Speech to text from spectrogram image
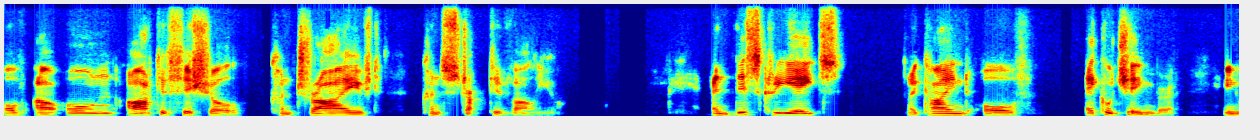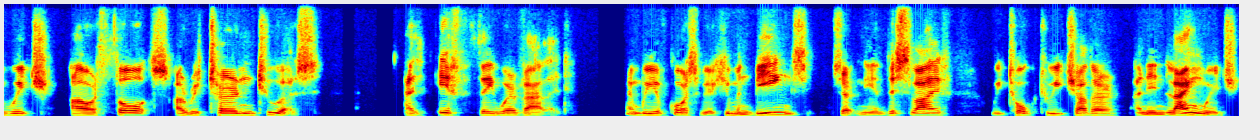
of our own artificial, contrived, constructive value. And this creates a kind of echo chamber in which our thoughts are returned to us as if they were valid. And we, of course, we are human beings, certainly in this life, we talk to each other, and in language,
